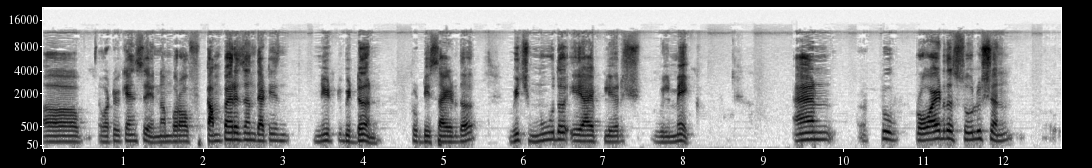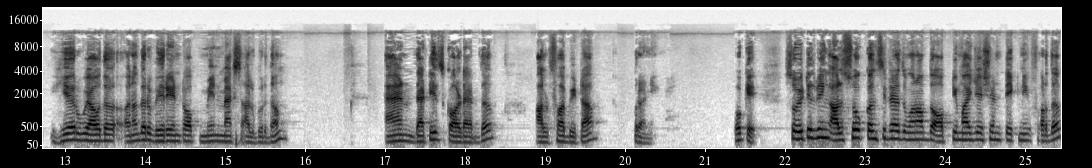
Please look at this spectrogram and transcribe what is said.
uh, what we can say number of comparison that is need to be done to decide the which move the ai player will make and to provide the solution here we have the another variant of min max algorithm. And that is called at the alpha beta pruning okay. So it is being also considered as one of the optimization technique for the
